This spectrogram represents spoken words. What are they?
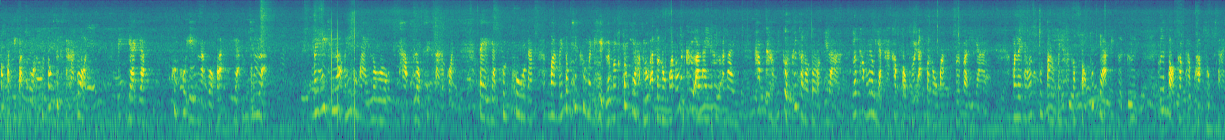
ต้องปฏิบัติก่อนคุณต้องศึกษาก่อนนี่อย่าอย่าคุณครูเองหลังบอกว่าอย่าเชื่อ ไม่ให้เชื่อไม่ให้งมงายลงทำลงศึกษาก่อน แต่อย่างคุณครูนะมันไม่ต้องเชื่อคือมันเห็นแล้วมันก็ต้องอยากรู้อัตโนมัติว่ามันคืออะไรคืออะไรคำถามที่เกิดขึ้นกับเราตลอดเวลา แล้วทำให้เราอยากหาคำตอบโดยอัตโนมัติโดยปริยาย มันเลยทำให้ครูตามไปหาคำตอบทุกอย่างที่เกิดขึ้น เพื่อตอบคำถามความสงสัย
